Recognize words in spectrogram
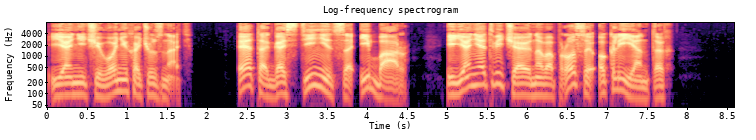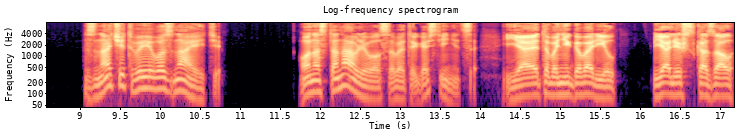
я ничего не хочу знать. Это гостиница и бар, и я не отвечаю на вопросы о клиентах. Значит, вы его знаете. Он останавливался в этой гостинице. Я этого не говорил. Я лишь сказал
